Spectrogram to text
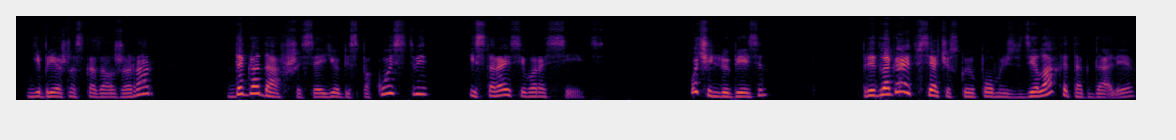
— небрежно сказал Жерар, догадавшись о ее беспокойстве и стараясь его рассеять. — Очень любезен, предлагает всяческую помощь в делах и так далее.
